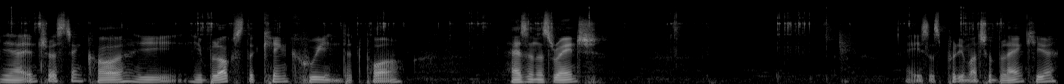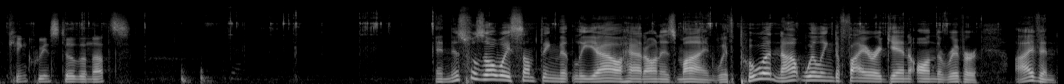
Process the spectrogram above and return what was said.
Yeah, interesting call. He he blocks the king queen that Paul has in his range. Ace is pretty much a blank here. King queen still the nuts. And this was always something that Leow had on his mind. With Phua not willing to fire again on the river, Ivan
